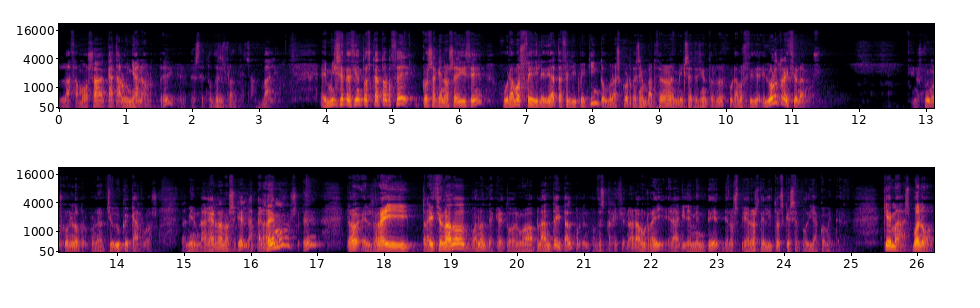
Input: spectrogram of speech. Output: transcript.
la famosa Cataluña Norte, que desde entonces es francesa. Vale. En 1714, cosa que no se dice, juramos fidelidad a Felipe V, unas cortes en Barcelona en 1702, juramos fidelidad, y luego traicionamos. Y nos fuimos con el otro, con el archiduque Carlos. También una guerra, no sé qué, la perdemos. ¿eh? Claro, el rey traicionado, bueno, el decreto de nueva planta y tal, porque entonces traicionar a un rey era evidentemente de los peores delitos que se podía cometer. ¿Qué más? Bueno,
